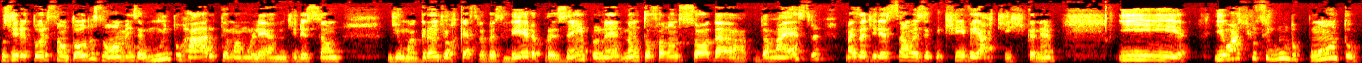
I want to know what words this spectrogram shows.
os diretores são todos homens. É muito raro ter uma mulher na direção de uma grande orquestra brasileira, por exemplo, né? Não estou falando só da, da maestra, mas da direção executiva e artística, né? E, e eu acho que o segundo ponto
